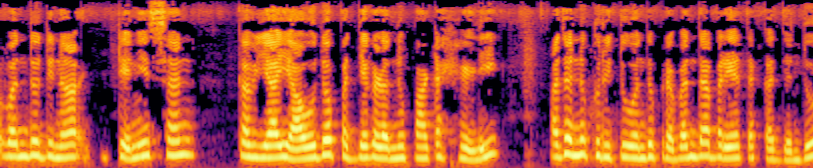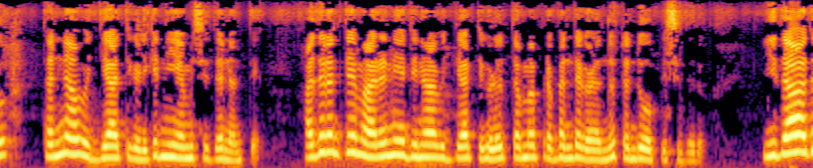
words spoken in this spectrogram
ಒಂದು ದಿನ ಟೆನಿಸನ್ ಕವಿಯ ಯಾವುದೋ ಪದ್ಯಗಳನ್ನು ಪಾಠ ಹೇಳಿ, ಅದನ್ನು ಕುರಿತು ಒಂದು ಪ್ರಬಂಧ ಬರೆಯತಕ್ಕದ್ದೆಂದು ತನ್ನ ವಿದ್ಯಾರ್ಥಿಗಳಿಗೆ ನಿಯಮಿಸಿದನಂತೆ. ಅದರಂತೆ ಮಾರನೆಯ ದಿನ ವಿದ್ಯಾರ್ಥಿಗಳು ತಮ್ಮ ಪ್ರಬಂಧಗಳನ್ನು ತಂದು ಒಪ್ಪಿಸಿದರು. ಇದಾದ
